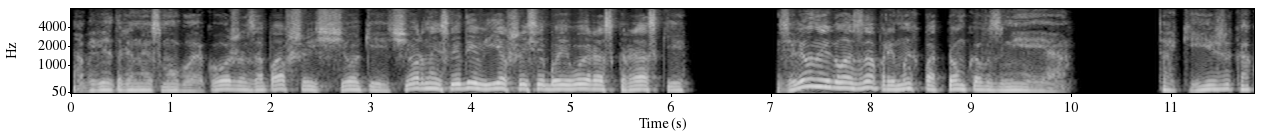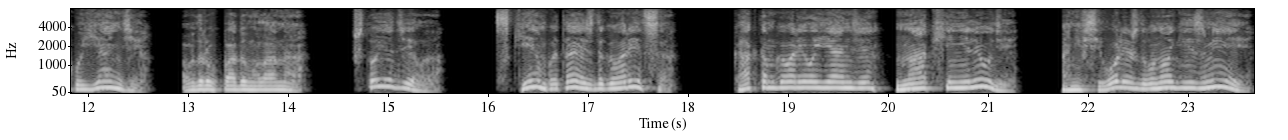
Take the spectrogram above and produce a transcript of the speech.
Обветренная смуглая кожа, запавшие щеки, черные следы въевшейся боевой раскраски, Зеленые глаза прямых потомков змея. «Такие же, как у Янди», — вдруг подумала она. «Что я делаю? С кем пытаюсь договориться? Как там говорила Янди, Накхи не люди, они всего лишь двуногие змеи».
